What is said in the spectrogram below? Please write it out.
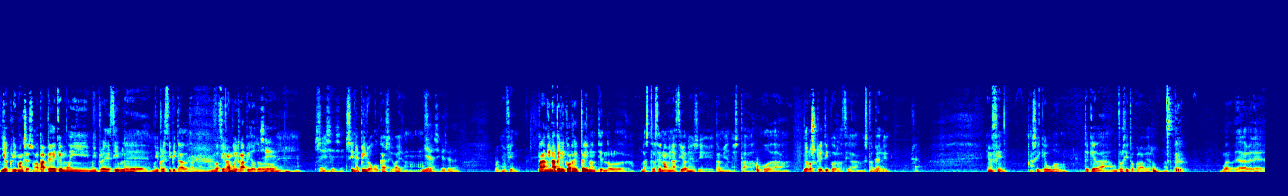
Y el clímax eso, aparte de que muy muy predecible, muy precipitado también, ¿no? Lo cierra muy rápido todo, Sí. y Sí, sin, sí, sí. sin epílogo casi, vaya. ¿no? Ya, sí que es verdad. En fin, para mí una peli correcta y no entiendo lo de las 13 nominaciones y también esta oda de los críticos hacia esta peli. O sea, En fin, así que Hugo, te queda un trocito para ver. Bueno, ya la veré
